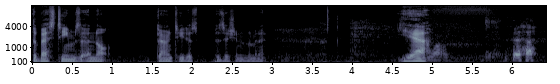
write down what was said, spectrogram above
the best teams that are not guaranteed a position at the minute. Yeah, Wow.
